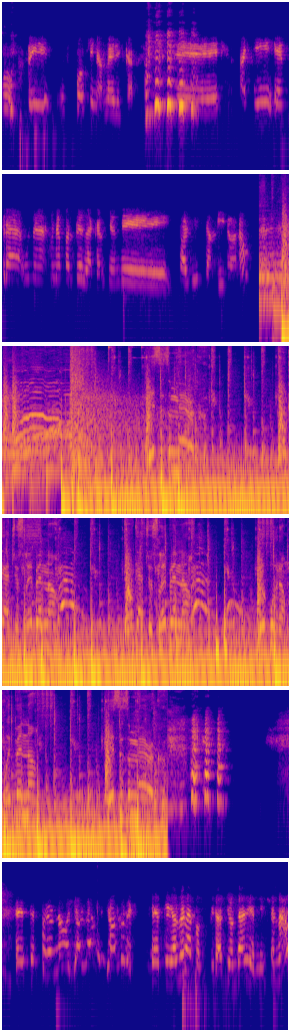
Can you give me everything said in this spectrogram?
oh, sí, fucking America. Eh, aquí entra una, una parte de la canción de Luis Gambino, ¿no? This is America. Don't catch you slipping now. Slipping now. Look what I'm whipping now. This is America. Este, pero no, yo hablo, yo hablo de, de teorías de la conspiración de alienígenas,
